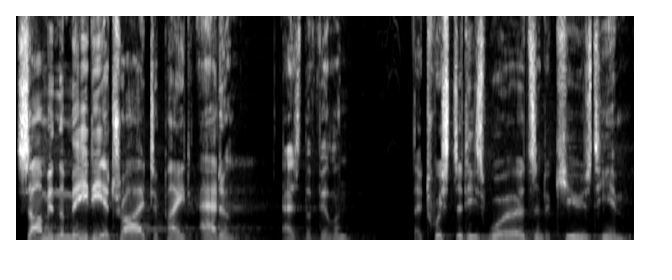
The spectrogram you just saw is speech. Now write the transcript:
Some in the media tried to paint Adam as the villain. They twisted his words and accused him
